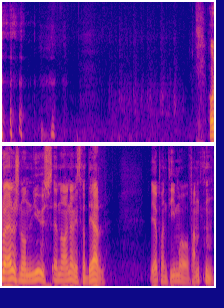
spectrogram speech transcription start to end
Har du ellers noen news? Er det noe annet vi skal dele? Vi er på en time og 15.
